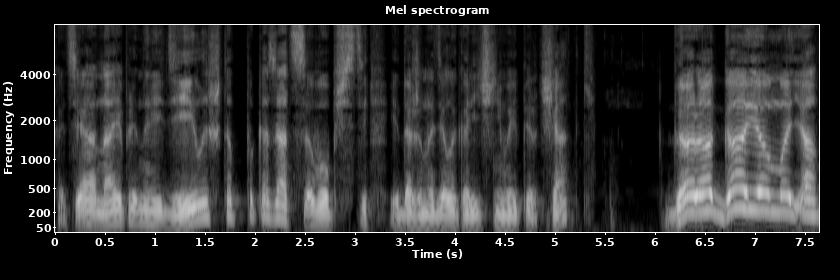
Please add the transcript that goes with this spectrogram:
хотя она и принарядилась, чтобы показаться в обществе, и даже надела коричневые перчатки. — Дорогая моя!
